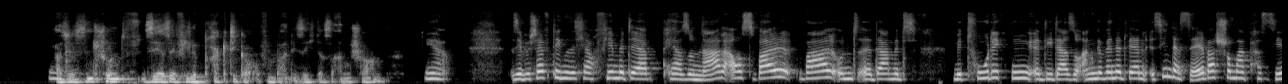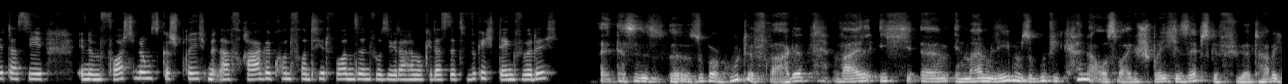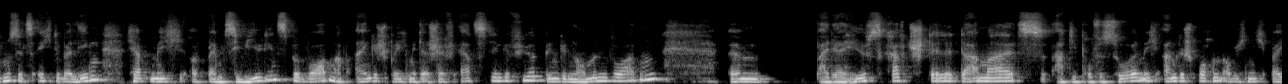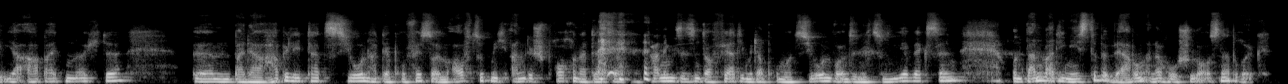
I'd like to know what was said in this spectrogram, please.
Also es sind schon sehr, sehr viele Praktiker offenbar, die sich das anschauen. Ja, Sie beschäftigen sich auch viel mit der Personalauswahl Wahl und äh, damit Methodiken, äh, die da so angewendet werden. Ist Ihnen das selber schon mal passiert, dass Sie in einem Vorstellungsgespräch mit einer Frage konfrontiert worden sind, wo Sie gedacht haben, okay, das ist jetzt wirklich denkwürdig? Das ist eine äh, super gute Frage, weil ich äh, in meinem Leben so gut wie keine Auswahlgespräche selbst geführt habe. Ich muss jetzt echt überlegen. Ich habe mich beim Zivildienst beworben, habe ein Gespräch mit der Chefärztin geführt, bin genommen worden. Ähm, bei der Hilfskraftstelle damals hat die Professorin mich angesprochen, ob ich nicht bei ihr arbeiten möchte. Ähm, bei der Habilitation hat der Professor im Aufzug mich angesprochen, hat gesagt, Herr Cunning, Sie sind doch fertig mit der Promotion, wollen Sie nicht zu mir wechseln? Und dann war die nächste Bewerbung an der Hochschule Osnabrück.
